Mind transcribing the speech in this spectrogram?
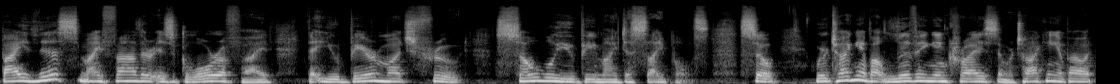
By this my Father is glorified, that you bear much fruit, so will you be my disciples. So we're talking about living in Christ, and we're talking about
